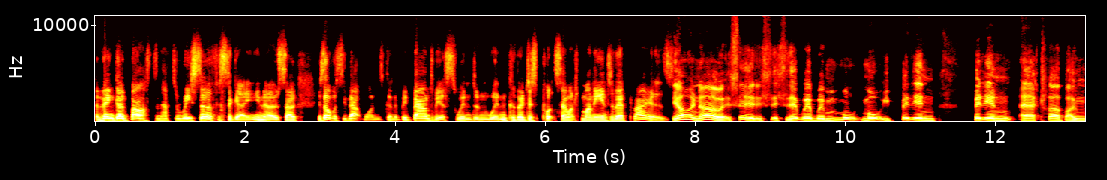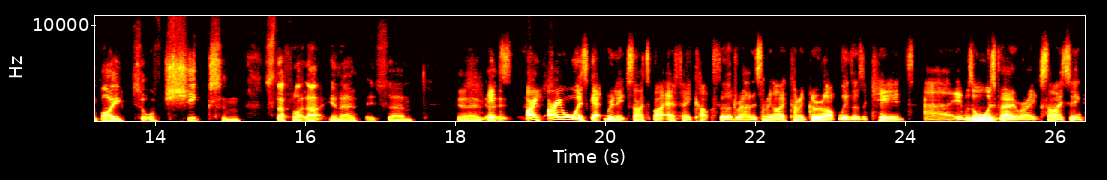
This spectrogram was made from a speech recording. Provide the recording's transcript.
and then go bust and have to resurface again. You know, so it's obviously that one's going to be bound to be a Swindon win because they just put so much money into their players. Yeah, I know. It's it's this is it. We're we're multi billion billionaire club owned by sort of sheiks and stuff like that. You know, it's um, you know, uh, It's I, I always get really excited about FA Cup third round. It's something I kind of grew up with as a kid. Uh, it was always very, very exciting.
